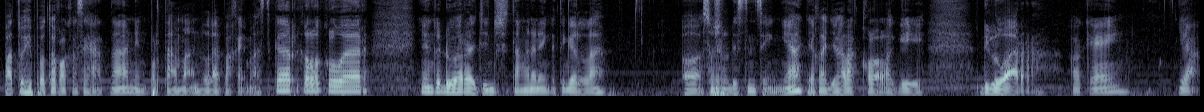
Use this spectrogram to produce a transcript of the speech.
patuhi protokol kesehatan. Yang pertama adalah pakai masker kalau keluar. Yang kedua rajin cuci tangan dan yang ketiga adalah uh, social distancing ya, jaga jarak kalau lagi di luar. Oke? Okay? Ya.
